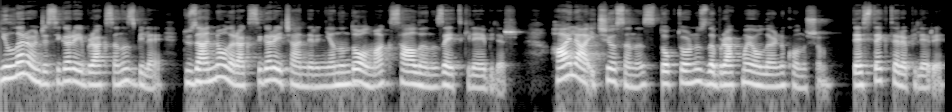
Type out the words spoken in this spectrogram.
Yıllar önce sigarayı bıraksanız bile düzenli olarak sigara içenlerin yanında olmak sağlığınızı etkileyebilir. Hala içiyorsanız doktorunuzla bırakma yollarını konuşun destek terapileri,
